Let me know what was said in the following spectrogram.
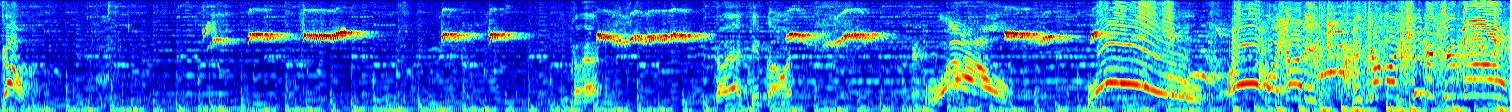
Go. Go ahead. Go ahead. Keep going. Wow! Whoa! Oh my God! He, he's got my signature move!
